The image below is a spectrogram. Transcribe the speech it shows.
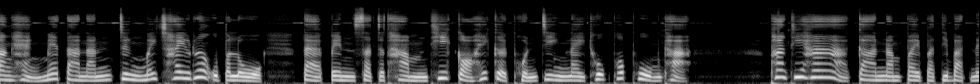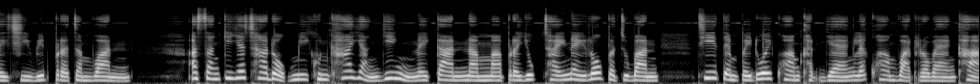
ลังแห่งเมตตานั้นจึงไม่ใช่เรื่องอุปโลก แต่เป็นสัจธรรมที่ก่อให้เกิดผลจริงในทุกภพภูมิค่ะ ภาคที่ 5 การนำไปปฏิบัติในชีวิตประจำวันอสังกิยชาดกมีคุณค่าอย่างยิ่งในการนำมาประยุกต์ใช้ในโลกปัจจุบัน ที่เต็มไปด้วยความขัดแย้งและความหวาดระแวงค่ะ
